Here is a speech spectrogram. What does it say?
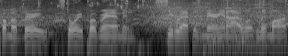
from a very storied program in Cedar Rapids, Marion, Iowa, Linn-Mar.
